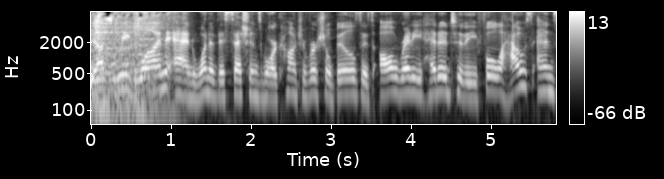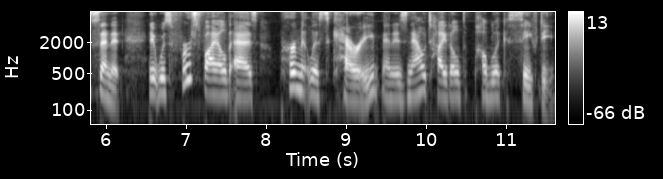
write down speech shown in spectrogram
Just week one, and one of this session's more controversial bills is already headed to the full House and Senate. It was first filed as permitless carry and is now titled Public Safety.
